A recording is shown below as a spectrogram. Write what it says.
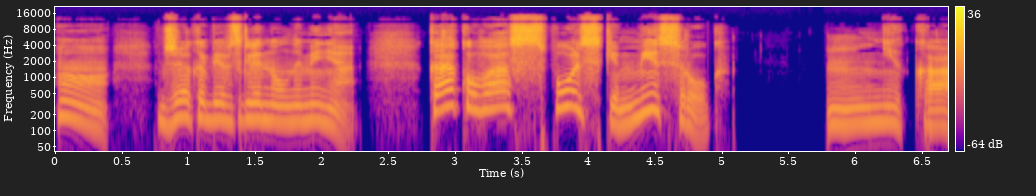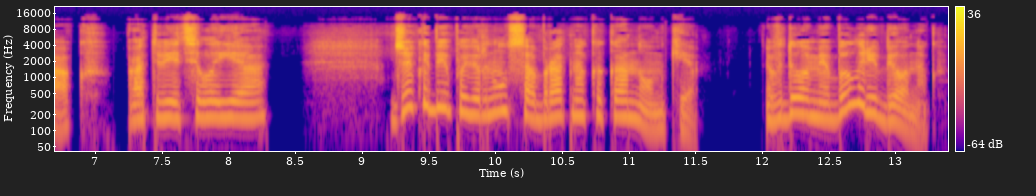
«Хм», — Джекоби взглянул на меня. «Как у вас с польским, мисс Рук?» «Никак», — ответила я. Джекоби повернулся обратно к экономке. «В доме был ребенок?»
